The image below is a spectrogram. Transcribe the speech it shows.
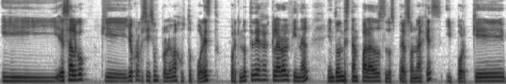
y es algo que yo creo que sí es un problema justo por esto. Porque no te deja claro al final en dónde están parados los personajes y por qué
